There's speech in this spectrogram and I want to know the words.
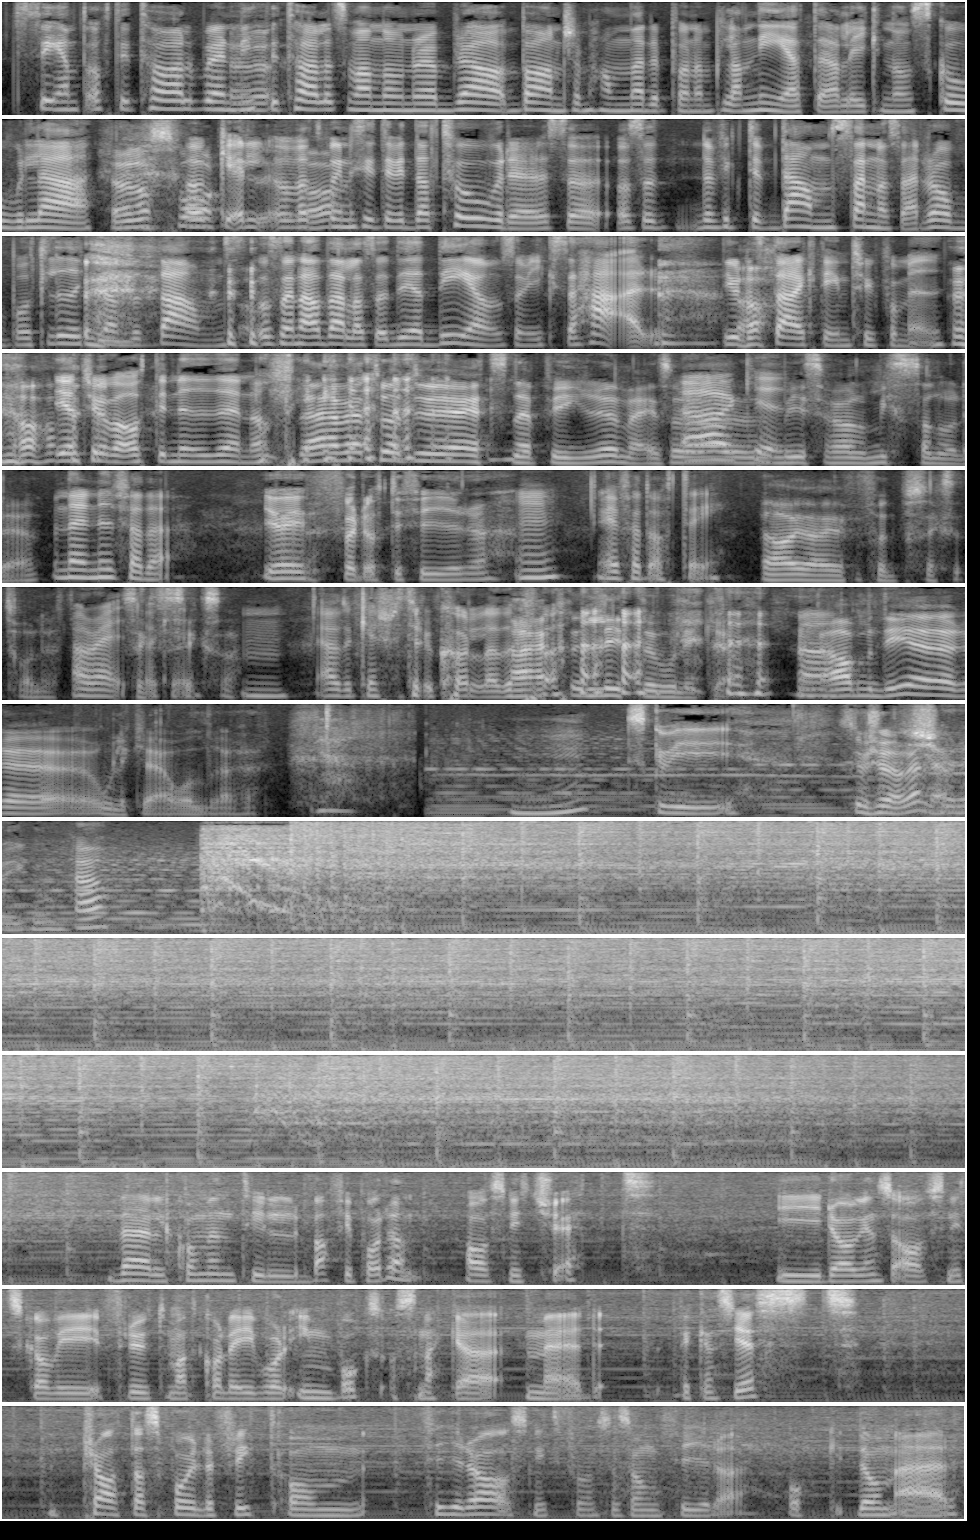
sent 80-tal, början Ja. 90-talet, som handlade om några bra barn som hamnade på någon planet där alla gick någon skola. jag svagt- Och, och var tvungna att sitta vid datorer, så, och så de fick typ dansa någon sån här robotliknande dans. Och sen hade alla så diadem som gick så här. Det gjorde Ja. starkt intryck på mig. ja. Jag tror det var 89 eller någonting. Nej, men jag tror att du är ett snäpp yngre än mig, så Ah, jag, okej. miss, jag missar nog det. När är ni födda? Jag är född 84. Mm, jag är född 80. Ja, jag är född på 60-talet. All right, 66. okej. Mm. Ja, då kanske inte du kollade Nej, på. lite olika. Ja. ja. men det är uh, olika åldrar. Mm. Ska vi Ska vi köra köra eller? igång? Ja. Välkommen till Buffy-podden, avsnitt 21. I dagens avsnitt ska vi, förutom att kolla i vår inbox och snacka med veckans gäst, prata spoilerfritt om fyra avsnitt från säsong 4. Och de är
